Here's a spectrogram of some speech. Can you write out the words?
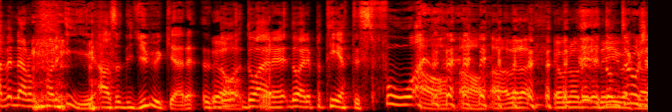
även när de tar i, alltså det ljuger, då, då, är det, då är det patetiskt få. Ja, ja, ja, men, ja, men, det, det är de tror så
